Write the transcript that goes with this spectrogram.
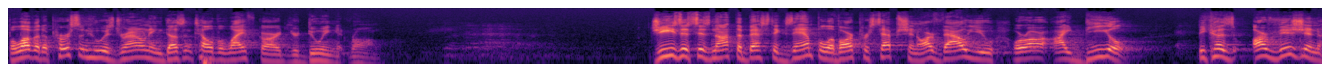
Beloved, a person who is drowning doesn't tell the lifeguard you're doing it wrong. Jesus is not the best example of our perception, our value, or our ideal. Because our vision,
